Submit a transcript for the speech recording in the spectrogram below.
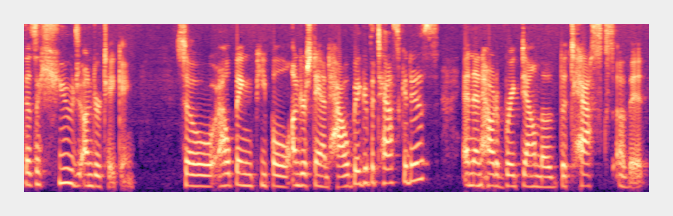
that's a huge undertaking. So helping people understand how big of a task it is and then how to break down the, the tasks of it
